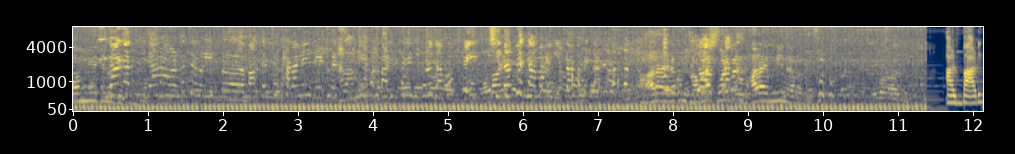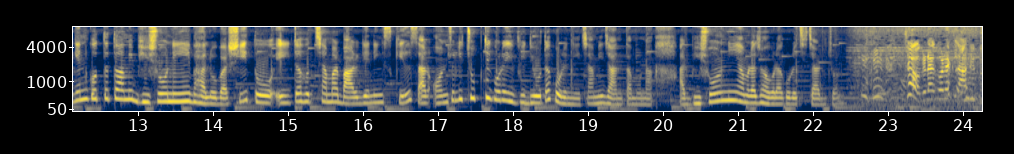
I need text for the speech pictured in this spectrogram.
কম নিয়েছিল না না তুমি জানো আমার কাছে ওই আহ, বাসের যে ভাড়া নেই লেট হয়েছে আমি এখন বাড়ি থেকে কি করে যাব এই সেটার থেকে আমাকে দিতে হবে ভাড়া এরকম ঝগড়া করবেন ভাড়া এমনি নেবেন। আর বার্গেন করতে তো আমি ভীষণই ভালোবাসি তো এইটা হচ্ছে আমার বার্গেনিং স্কিলস আর অঞ্জলি চুপটি করে এই ভিডিওটা করে নিয়েছে আমি জানতামও না। আর ভীষণই আমরা ঝগড়া করেছি চারজন। ঝগড়া করে ক্লান্ত।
